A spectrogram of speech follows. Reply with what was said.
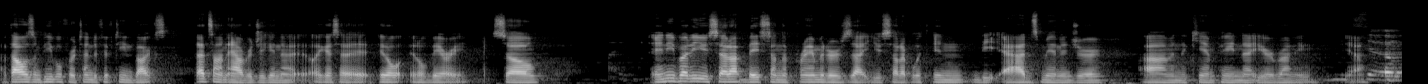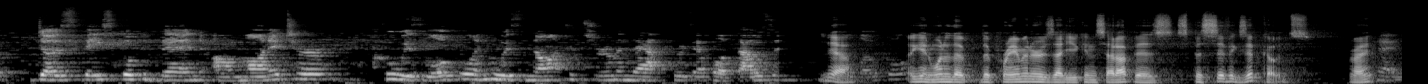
a thousand people for 10 to 15 bucks, that's on average. Again, uh, like I said, it'll it'll vary. So anybody you set up based on the parameters that you set up within the ads manager um, and the campaign that you're running. Yeah. So does Facebook then um, monitor who is local and who is not to determine that, for example, a thousand yeah. Again, one of the, the parameters that you can set up is specific zip codes, right? Okay.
